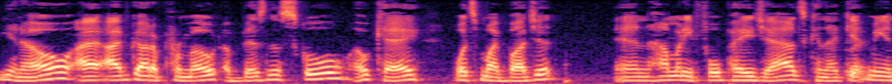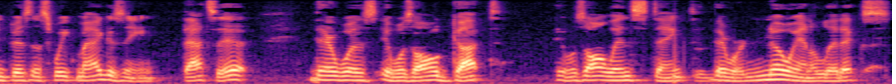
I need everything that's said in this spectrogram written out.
You know, I, I've got to promote a business school. Okay, what's my budget? And how many full page ads can that get me in Business Week magazine? That's it. There was, it was all gut. It was all instinct. Mm-hmm. There were no analytics.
